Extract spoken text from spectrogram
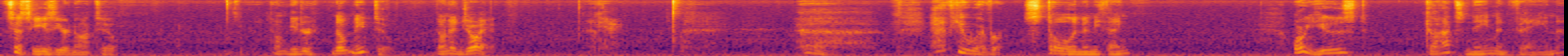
It's just easier not to. Don't need or don't need to. Don't enjoy it. Have you ever stolen anything? Or used God's name in vain?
